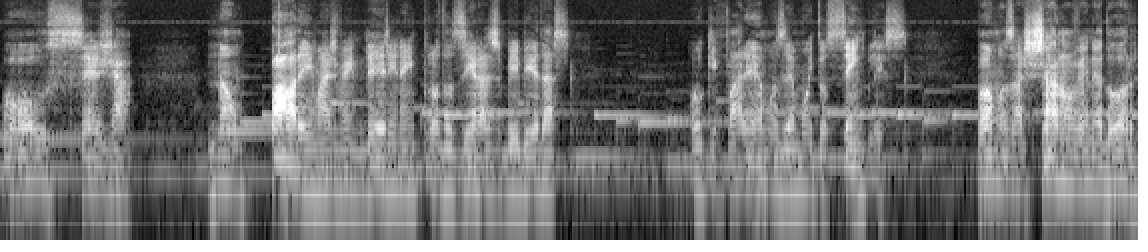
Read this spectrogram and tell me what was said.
Ou seja, não podem mais vender e nem produzir as bebidas. O que faremos é muito simples. Vamos achar um vendedor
